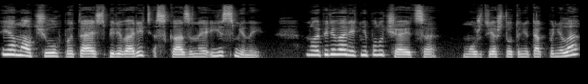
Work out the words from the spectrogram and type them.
Я молчу, пытаясь переварить сказанное Ясминой. Но переварить не получается. Может, я что-то не так поняла?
